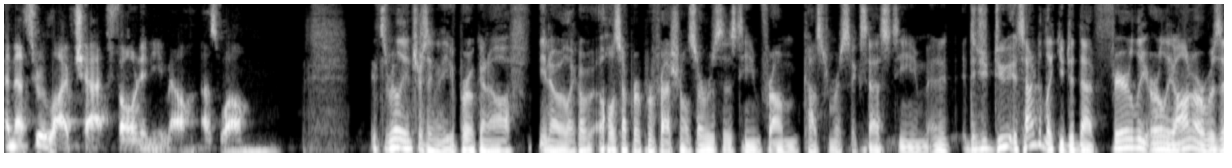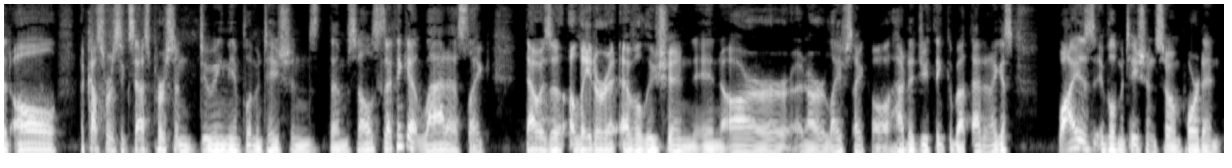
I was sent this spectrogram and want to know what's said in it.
And that's through live chat, phone, and email as well it's really interesting that you've broken off, you know, like a, a, whole separate professional services team from customer success team. And it, did you do? It sounded like you did that fairly early on, or was it all a customer success person doing the implementations themselves? Because I think at Lattice, like that was a, a, later evolution in our in our life cycle. How did you think about that? And I guess why is implementation so important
